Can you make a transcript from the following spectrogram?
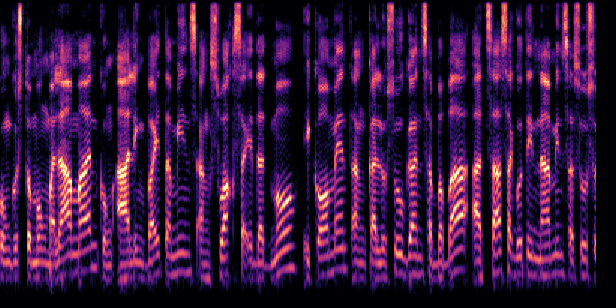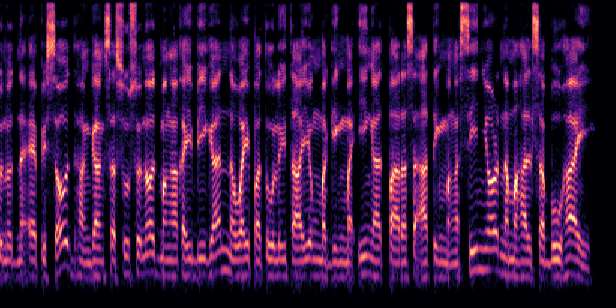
Kung gusto mong malaman kung aling vitamins ang swak sa edad mo, i-comment ang kalusugan sa baba at sasagutin namin sa susunod na episode. Hanggang sa susunod mga kaibigan, naway patuloy tayong maging maingat para sa ating mga senior na mahal sa buhay.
